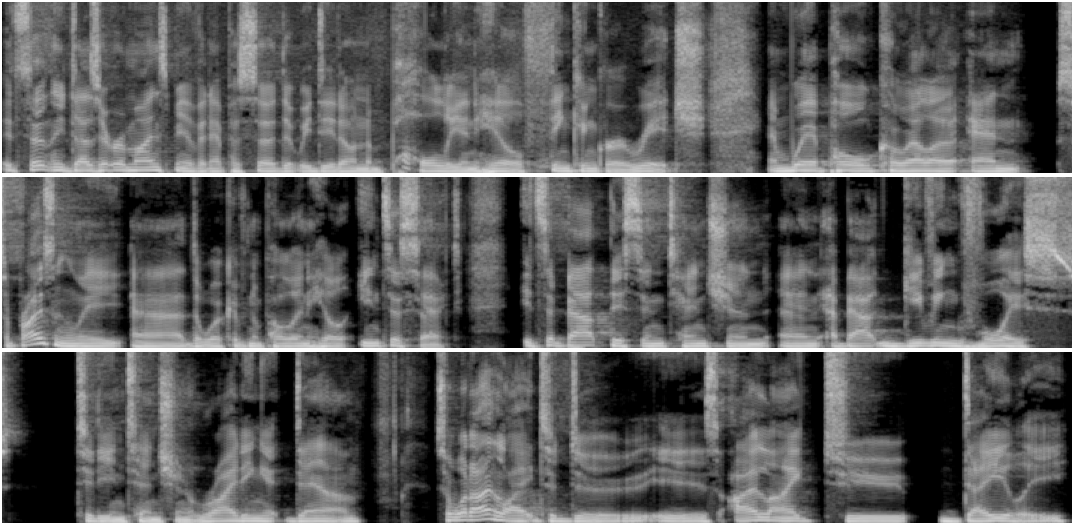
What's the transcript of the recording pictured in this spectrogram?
It certainly does. It reminds me of an episode that we did on Napoleon Hill, Think and Grow Rich, and where Paul Coelho and surprisingly, uh, the work of Napoleon Hill intersect. It's about this intention and about giving voice to the intention, writing it down. So, what I like to do is I like to daily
